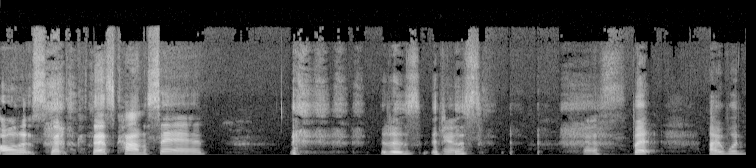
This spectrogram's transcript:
Oh, that's that's that's kind of sad. It is. It is. Yeah. Yes. But I would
